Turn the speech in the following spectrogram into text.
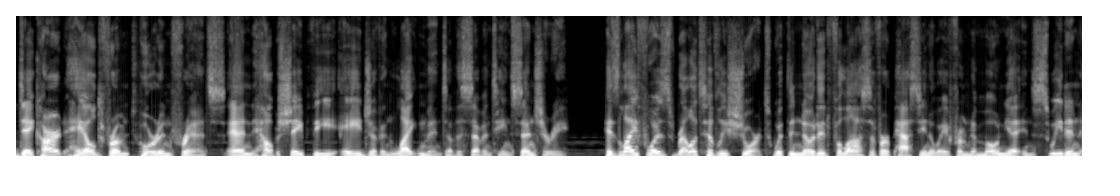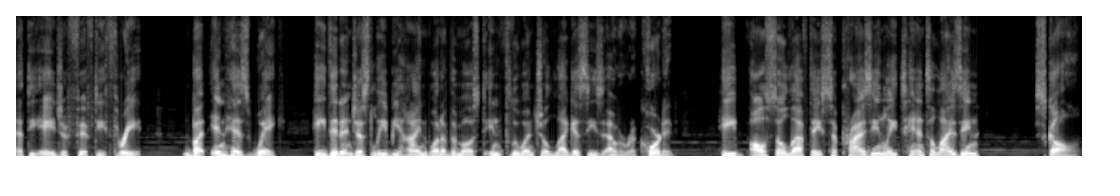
Descartes hailed from Touraine, France, and helped shape the Age of Enlightenment of the 17th century. His life was relatively short, with the noted philosopher passing away from pneumonia in Sweden at the age of 53. But in his wake, he didn't just leave behind one of the most influential legacies ever recorded. He also left a surprisingly tantalizing skull.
